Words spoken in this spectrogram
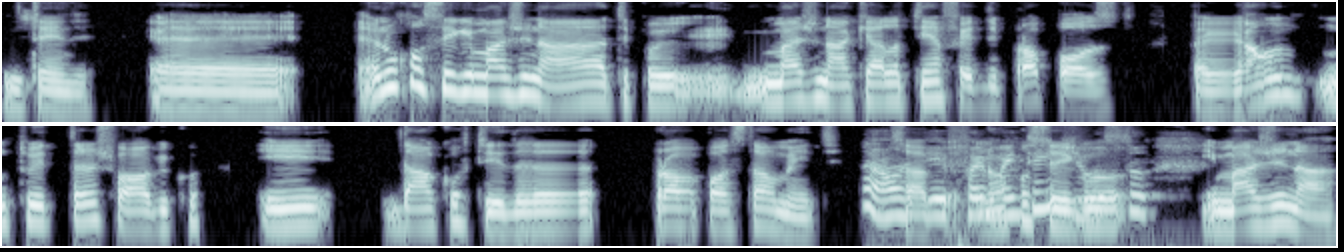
entende? É, eu não consigo imaginar, tipo, imaginar que ela tenha feito de propósito, pegar um, um tweet transfóbico e dar uma curtida propositalmente, não, sabe? E foi não muito consigo injusto. imaginar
